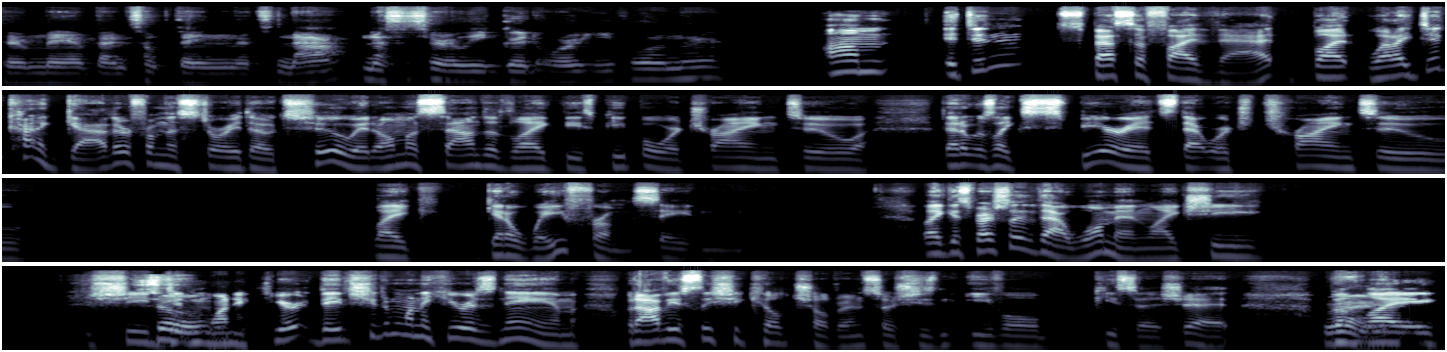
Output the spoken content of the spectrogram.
there may have been something that's not necessarily good or evil in there? Um, it didn't specify that, but what I did kind of gather from the story though too, it almost sounded like these people were trying to that it was like spirits that were trying to like get away from Satan. Like especially that woman, like she she So- didn't want to hear they she didn't want to hear his name, but obviously she killed children, so she's an evil piece of shit. But Right. like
